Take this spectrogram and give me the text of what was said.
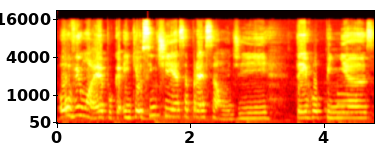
houve uma época em que eu senti essa pressão de ter roupinhas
